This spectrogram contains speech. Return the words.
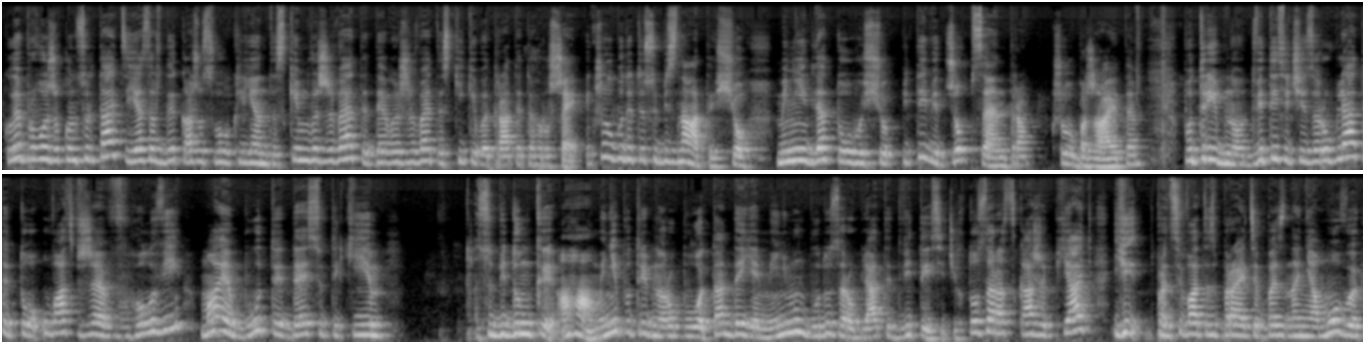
Коли я проводжу консультації, я завжди кажу свого клієнта, з ким ви живете, де ви живете, скільки ви тратите грошей. Якщо ви будете собі знати, що мені для того, щоб піти від джоб-центра, якщо ви бажаєте, потрібно 2000 заробляти, то у вас вже в голові має бути десь отакі собі думки. Ага, мені потрібна робота, де я мінімум буду заробляти 2000. Хто зараз скаже 5 і працювати збирається без знання мови,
